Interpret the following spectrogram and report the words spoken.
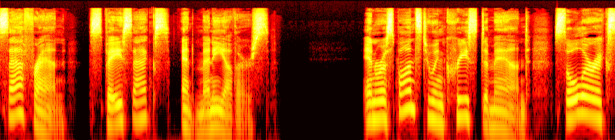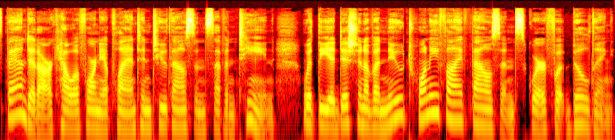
Safran, SpaceX, and many others. In response to increased demand, Solar expanded our California plant in 2017 with the addition of a new 25,000 square foot building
